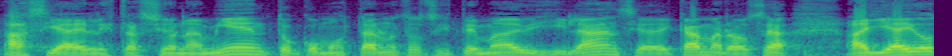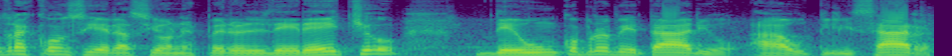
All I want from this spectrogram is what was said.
hacia el estacionamiento, cómo está nuestro sistema de vigilancia, de cámara. O sea, allí hay otras consideraciones, pero el derecho de un copropietario a utilizar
